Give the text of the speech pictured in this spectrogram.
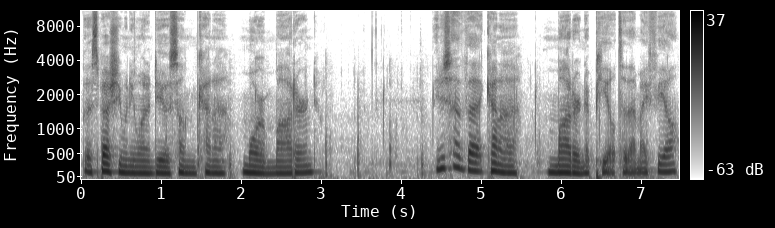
But especially when you want to do some kind of more modern. They just have that kind of modern appeal to them, I feel.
